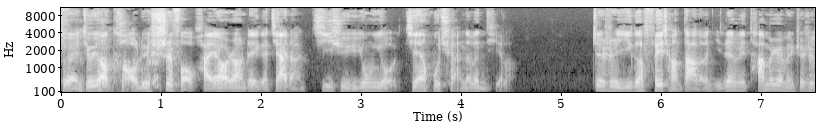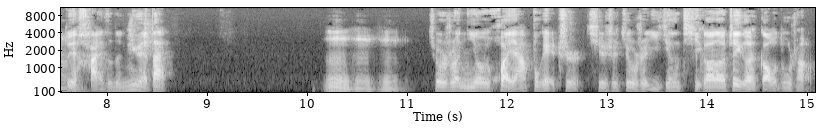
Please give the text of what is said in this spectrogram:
对，就要考虑是否还要让这个家长继续拥有监护权的问题了。这是一个非常大的问题，认为他们认为这是对孩子的虐待。嗯嗯嗯，就是说你有坏牙不给治，其实就是已经提高到这个高度上了。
